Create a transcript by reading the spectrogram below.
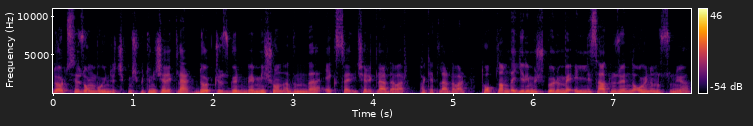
4 sezon boyunca çıkmış bütün içerikler. 400 gün ve Mission adında ekstra içerikler de var. Paketler de var. Toplamda 23 bölüm ve 50 saat üzerinde oynanış sunuyor.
